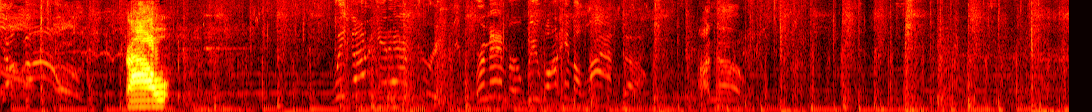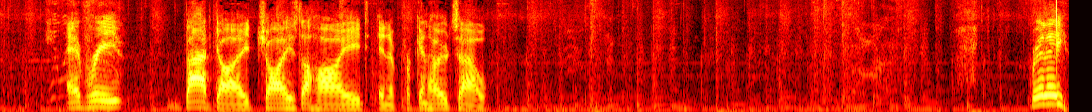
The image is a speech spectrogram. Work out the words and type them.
jump on! Ow! We gotta get after him. Remember, we want him alive, though. I know. Every bad guy tries to hide in a freaking hotel. Really?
